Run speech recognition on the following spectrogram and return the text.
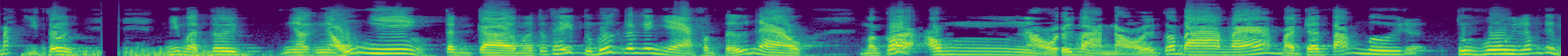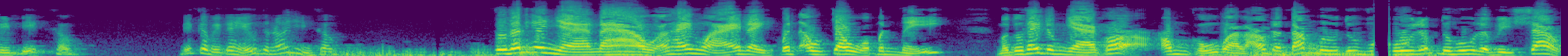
mắt gì tôi nhưng mà tôi ngẫu nhiên tình cờ mà tôi thấy tôi bước đến cái nhà phật tử nào mà có ông nội, bà nội, có ba má mà trên 80 đó, tôi vui lắm. Cái vị biết không? Biết các vị có hiểu tôi nói gì không? Tôi đến cái nhà nào ở hải ngoại này, bên âu châu hoặc bên mỹ, mà tôi thấy trong nhà có ông cụ bà lão trên 80 tôi vui lắm. Tôi vui là vì sao?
